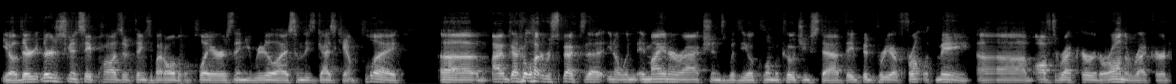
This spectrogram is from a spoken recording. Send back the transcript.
you know they're they're just going to say positive things about all the players. Then you realize some of these guys can't play. Um, I've got a lot of respect that you know in, in, my interactions with the Oklahoma coaching staff, they've been pretty upfront with me um, off the record or on the record,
